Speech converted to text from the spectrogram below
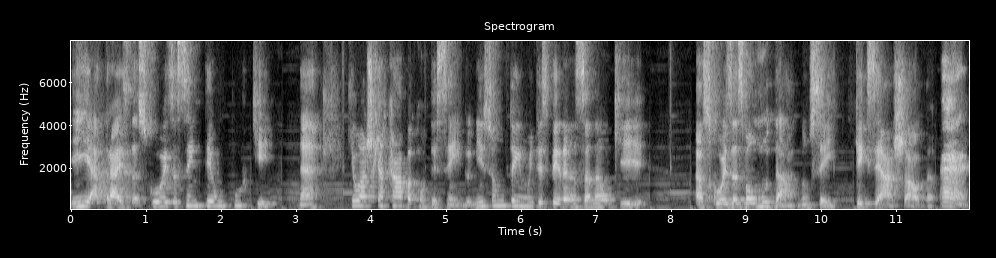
ir atrás das coisas sem ter um porquê, né? Que eu acho que acaba acontecendo. Nisso eu não tenho muita esperança, não, que as coisas vão mudar. Não sei. O que, que você acha, Alda? É,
